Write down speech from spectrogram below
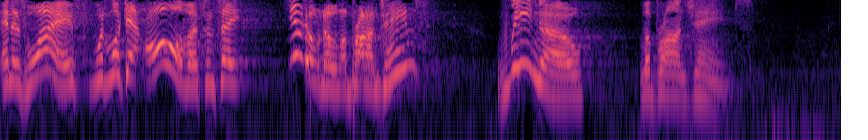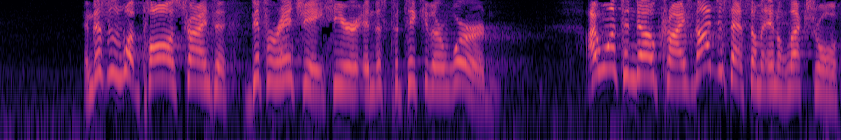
and his wife would look at all of us and say, you don't know LeBron James. We know LeBron James. And this is what Paul is trying to differentiate here in this particular word. I want to know Christ, not just at some intellectual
